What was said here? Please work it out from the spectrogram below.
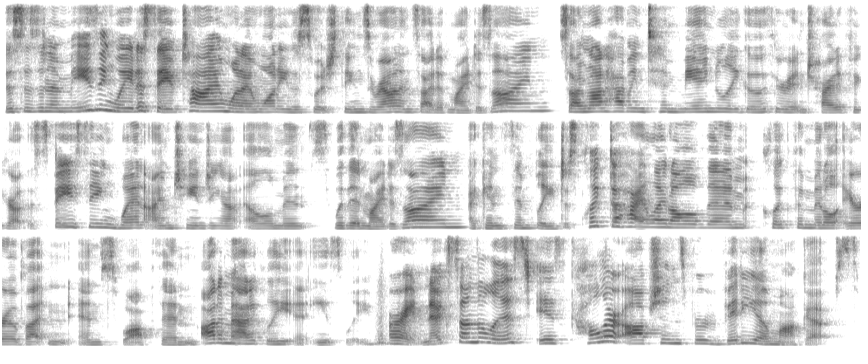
This is an amazing way to save time when I'm wanting to switch things around inside of my design. So I'm not having to manually go through and try to figure out the spacing when I'm changing out elements within my design. I can simply just click to highlight all of them, click the middle arrow button, and swap them automatically and easily. All right, next on the list is color options for video mockups.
